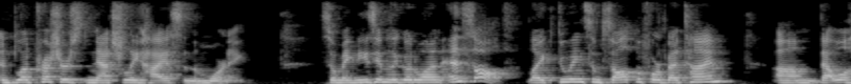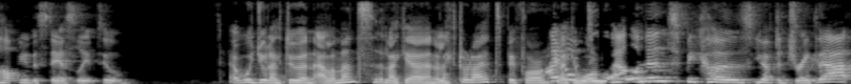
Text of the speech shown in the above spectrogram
and blood pressure's naturally highest in the morning. So magnesium is a good one and salt, like doing some salt before bedtime. Um, that will help you to stay asleep too. Uh, would you like to do an element, like uh, an electrolyte, before, I like a don't warm? do element because you have to drink that,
